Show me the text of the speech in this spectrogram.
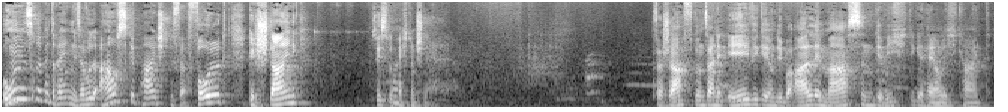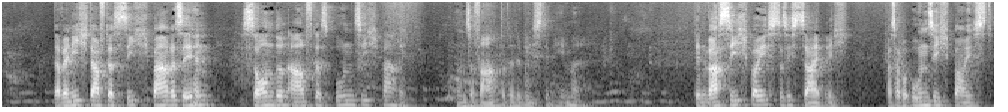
Unsere Bedrängnis, er wurde ausgepeitscht, verfolgt, gesteinigt. Sie ist leicht und schnell. Verschafft uns eine ewige und über alle Maßen gewichtige Herrlichkeit, da wir nicht auf das Sichtbare sehen, sondern auf das Unsichtbare. Unser Vater, der du bist im Himmel. Denn was sichtbar ist, das ist zeitlich. Was aber unsichtbar ist,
